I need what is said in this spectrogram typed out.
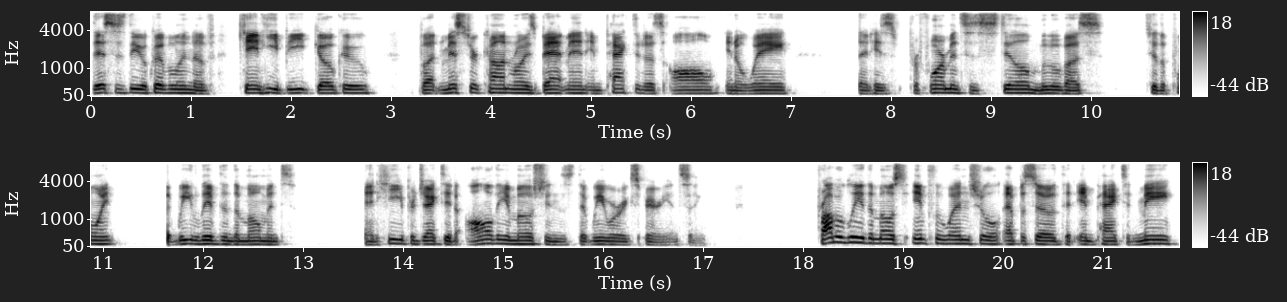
This is the equivalent of can he beat Goku? But Mr. Conroy's Batman impacted us all in a way that his performances still move us to the point that we lived in the moment and he projected all the emotions that we were experiencing. Probably the most influential episode that impacted me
